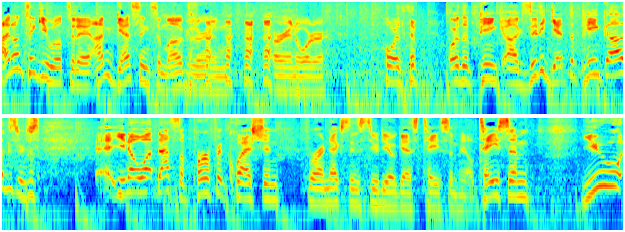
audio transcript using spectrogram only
I don't think he will today. I'm guessing some Uggs are in are in order. or the or the pink Uggs. Did he get the pink Uggs or just? eh, You know what? That's the perfect question for our next in studio guest, Taysom Hill. Taysom, you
